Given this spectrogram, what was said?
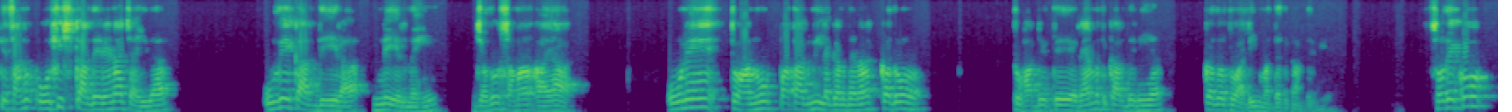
ਕਿ ਸਾਨੂੰ ਕੋਸ਼ਿਸ਼ ਕਰਦੇ ਰਹਿਣਾ ਚਾਹੀਦਾ। ਉਹਦੇ ਘਰ ਦੇਰ ਆ ਨੇਰ ਨਹੀਂ, ਜਦੋਂ ਸਮਾਂ ਆਇਆ, ਉਹਨੇ ਤੁਹਾਨੂੰ ਪਤਾ ਵੀ ਨਹੀਂ ਲੱਗਣ ਦੇਣਾ ਕਦੋਂ ਤੁਹਾਡੇ ਤੇ ਰਹਿਮਤ ਕਰ ਦੇਣੀ ਆ, ਕਦੋਂ ਤੁਹਾਡੀ ਮਦਦ ਕਰ ਦੇਣੀ ਆ। ਸੋ ਦੇਖੋ,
